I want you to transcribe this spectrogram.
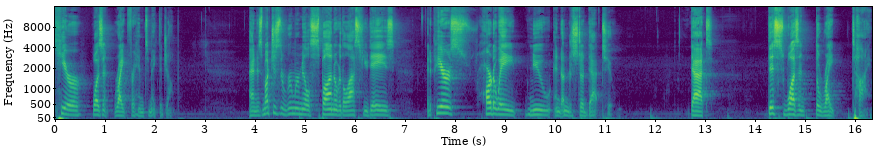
here wasn't right for him to make the jump. And as much as the rumor mill spun over the last few days, it appears Hardaway knew and understood that too. That this wasn't the right time.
